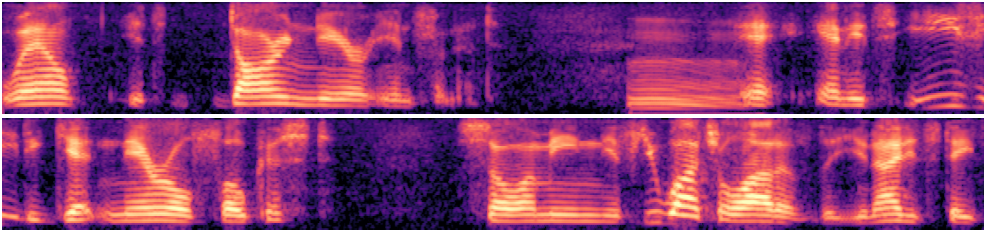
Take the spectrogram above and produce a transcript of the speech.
well, it's darn near infinite. Mm. A- and it's easy to get narrow focused. So I mean, if you watch a lot of the United States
